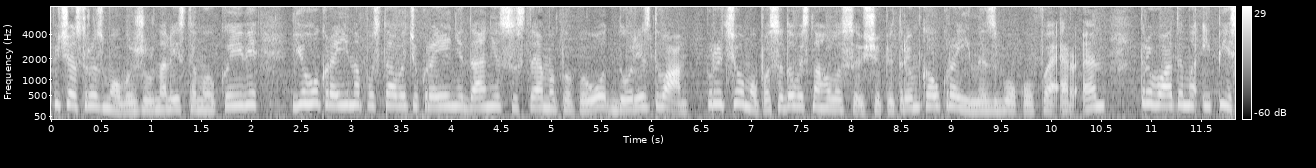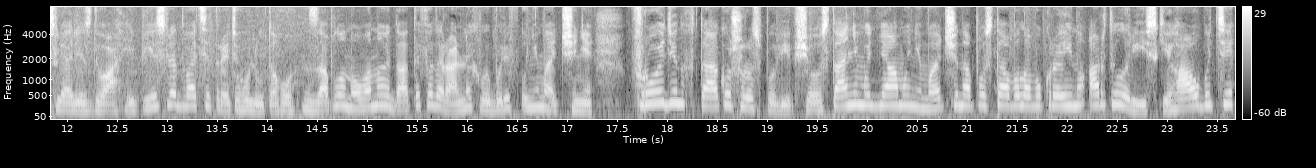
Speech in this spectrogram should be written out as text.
під час розмови з журналістами у Києві його країна поставить Україні дані системи ППО до Різдва. При цьому посадовець наголосив, що підтримка України з боку ФРН триватиме і після Різдва, і після 23 лютого, запланованої дати федеральних виборів у Німеччині. Фройдінг також розповів, що останніми днями Німеччина поставила в Україну артилерійські гаубиці,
